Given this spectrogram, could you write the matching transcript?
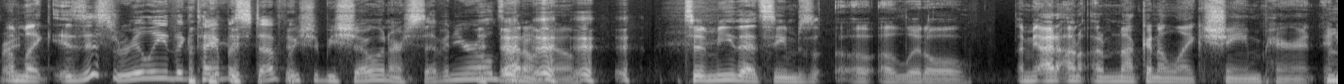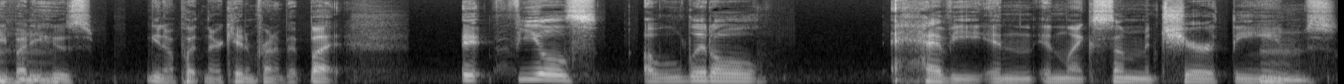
I'm like, is this really the type of stuff we should be showing our seven year olds? I don't know. to me, that seems a, a little. I mean, I, I'm not gonna like shame parent anybody mm-hmm. who's you know putting their kid in front of it, but it feels a little heavy in in like some mature themes,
